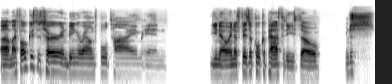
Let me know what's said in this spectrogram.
uh, my focus is her and being around full time and you know in a physical capacity. So I'm just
